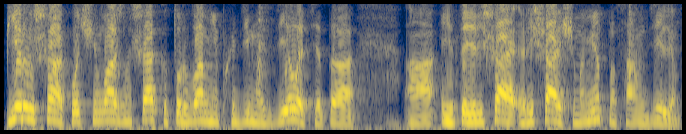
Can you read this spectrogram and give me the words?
Первый шаг, очень важный шаг, который вам необходимо сделать, это, а, это реша, решающий момент на самом деле.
